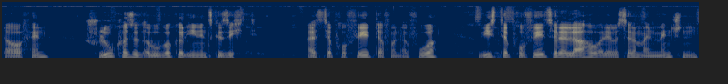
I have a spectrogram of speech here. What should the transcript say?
Daraufhin schlug Hazrat Abu Bakr ihn ins Gesicht. Als der Prophet davon erfuhr, wies der Prophet sallallahu alaihi wasallam einen Menschen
